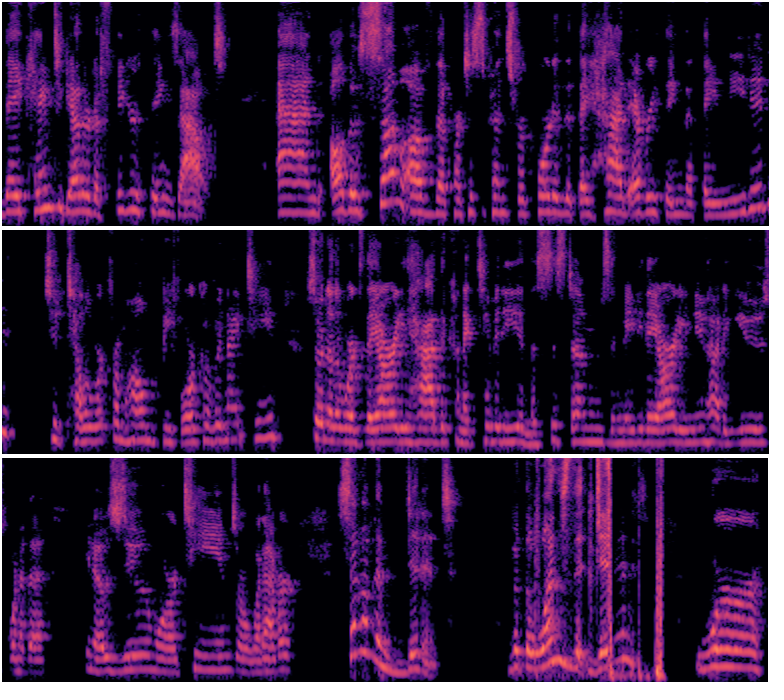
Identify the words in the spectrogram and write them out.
They came together to figure things out. And although some of the participants reported that they had everything that they needed to telework from home before COVID 19, so in other words, they already had the connectivity and the systems, and maybe they already knew how to use one of the, you know, Zoom or Teams or whatever. Some of them didn't. But the ones that didn't were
